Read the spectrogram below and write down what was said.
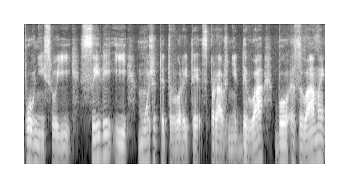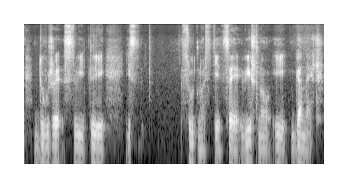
повній своїй силі і можете творити справжні дива, бо з вами дуже світлі іс- сутності. Це вішну і Ганеш.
